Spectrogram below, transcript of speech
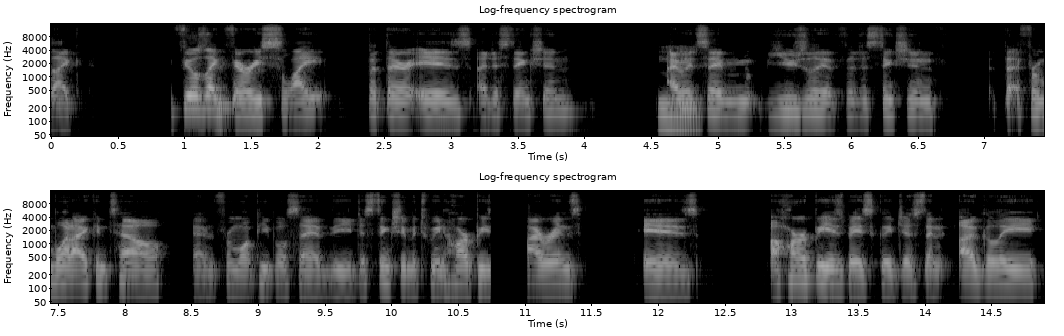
like feels like very slight, but there is a distinction. I would Mhm. say usually it's the distinction that from what I can tell and from what people say, the distinction between harpies and sirens is a harpy is basically just an ugly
